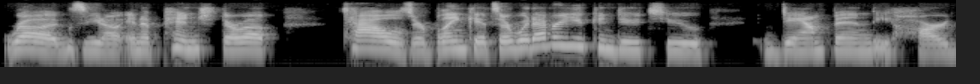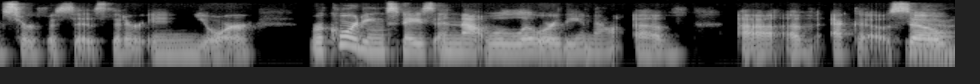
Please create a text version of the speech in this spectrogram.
Rugs, you know, in a pinch, throw up towels or blankets or whatever you can do to dampen the hard surfaces that are in your recording space, and that will lower the amount of uh, of echo. So, Yeah.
